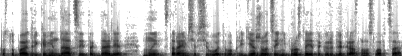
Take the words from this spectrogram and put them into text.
поступают рекомендации и так далее, мы стараемся всего этого придерживаться. И не просто я это говорю для красного словца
